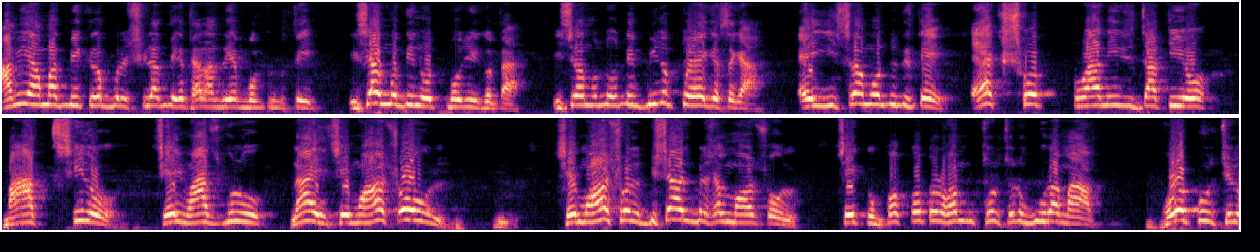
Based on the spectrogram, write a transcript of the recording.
আমি আমার বিক্রমপুরের শিলার দিকে থানা দিয়ে বলতে বলছি ইসলামুদ্দিন নদীর কথা ইসলামুদ্দিন বিলুপ্ত হয়ে গেছে গা। এই ইসলাম নদীতে একশো প্রাণীর জাতীয় মাছ ছিল। সেই মাছগুলো নাই, সে মহাশৌল। সে মহাশৌল, বিশাল বিশাল মহাশোল। সেই কত রকম ছোট ছোট গুড়া মাছ। ভরপুর ছিল।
